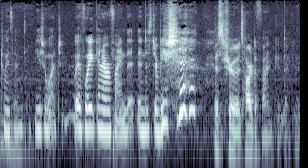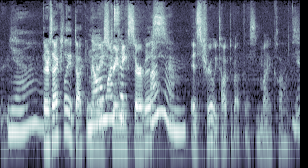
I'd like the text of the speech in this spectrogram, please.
2017. You should watch it if we can ever find it in distribution. It's true. It's hard to find good documentaries. yeah. There's actually a no documentary wants streaming to service. fund them. It's true. We talked about this in my class. Yeah,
